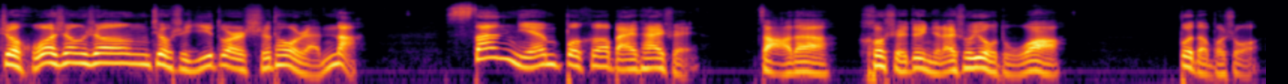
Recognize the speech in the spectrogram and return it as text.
这活生生就是一对石头人呐！三年不喝白开水，咋的？喝水对你来说有毒啊？不得不说，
